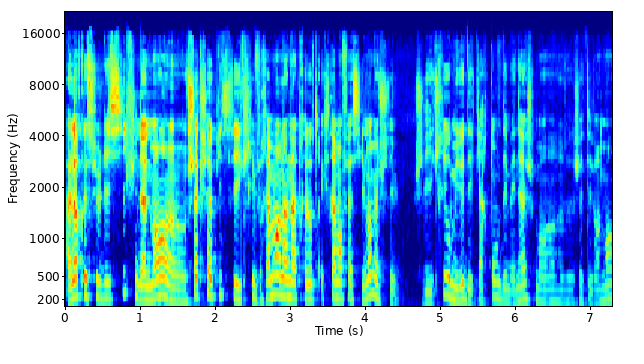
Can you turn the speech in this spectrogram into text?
Alors que celui-ci, finalement, euh, chaque chapitre s'est écrit vraiment l'un après l'autre extrêmement facilement, mais je l'ai écrit au milieu des cartons de déménagement. Hein. J'étais vraiment,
